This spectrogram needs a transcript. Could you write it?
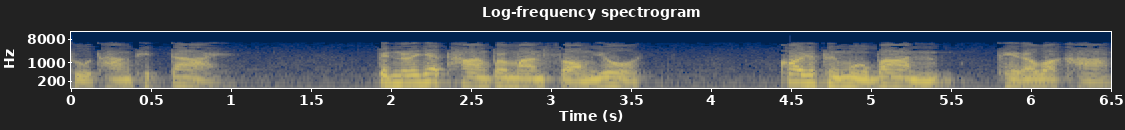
สู่ทางทิศใต้ เป็นระยะทางประมาณสองโยชน์ ก็จะถึงหมู่บ้านเพรวคาม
